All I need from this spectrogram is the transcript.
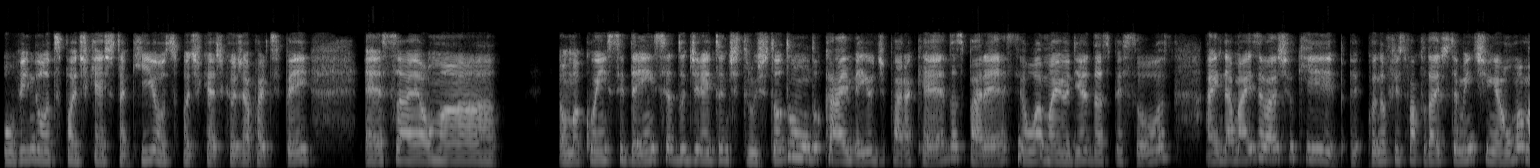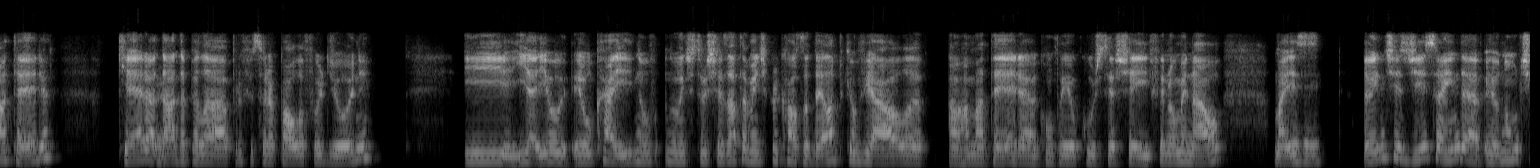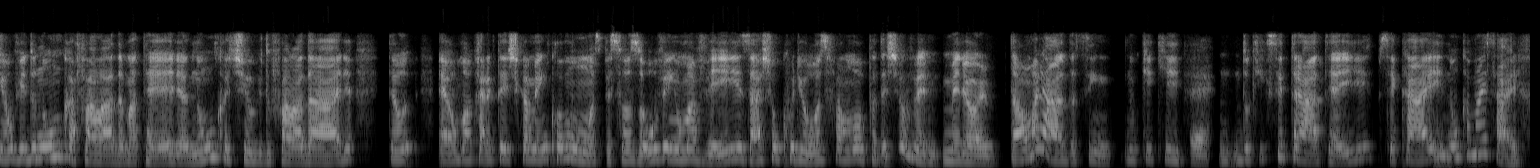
ouvindo outros podcasts aqui, outros podcasts que eu já participei, essa é uma é uma coincidência do direito antitruste. Todo mundo cai meio de paraquedas, parece, ou a maioria das pessoas. Ainda mais eu acho que quando eu fiz faculdade também tinha uma matéria que era é. dada pela professora Paula Fordione, e, e aí eu, eu caí no, no Instituto exatamente por causa dela, porque eu vi a aula, a, a matéria, acompanhei o curso e achei fenomenal. Mas uhum. antes disso ainda eu não tinha ouvido nunca falar da matéria, nunca tinha ouvido falar da área. Então é uma característica bem comum. As pessoas ouvem uma vez, acham curioso, falam, opa, deixa eu ver melhor, dá uma olhada assim no que, que é. do que, que se trata. E aí você cai e nunca mais sai.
